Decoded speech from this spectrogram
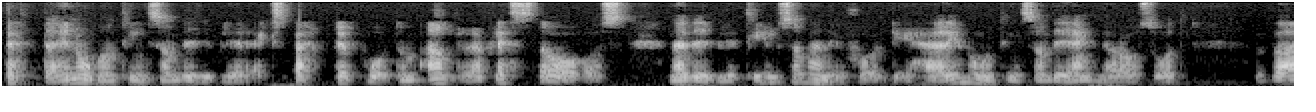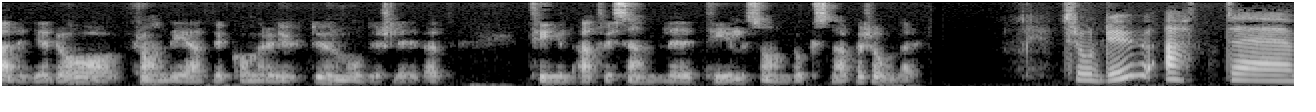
Detta är någonting som vi blir experter på, de allra flesta av oss, när vi blir till som människor. Det här är någonting som vi ägnar oss åt varje dag från det att vi kommer ut ur moderslivet till att vi sen blir till som vuxna personer. Tror du att, eh,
